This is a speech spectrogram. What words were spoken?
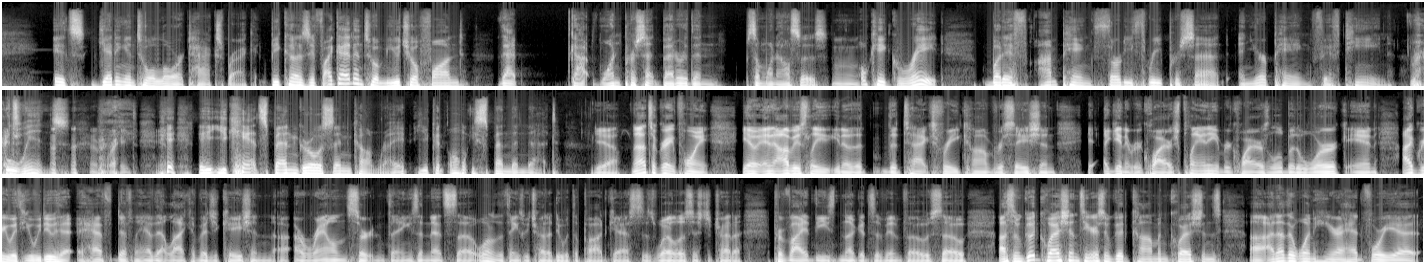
It's getting into a lower tax bracket because if I get into a mutual fund that got 1% better than someone else's, mm-hmm. okay, great. But if I'm paying 33% and you're paying 15, who wins? right. you can't spend gross income, right? You can only spend the net. Yeah, that's a great point. You know, and obviously, you know, the the tax free conversation again, it requires planning, it requires a little bit of work, and I agree with you. We do ha- have definitely have that lack of education uh, around certain things, and that's uh, one of the things we try to do with the podcast as well, is just to try to provide these nuggets of info. So, uh, some good questions here, some good common questions. Uh, another one here I had for you.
